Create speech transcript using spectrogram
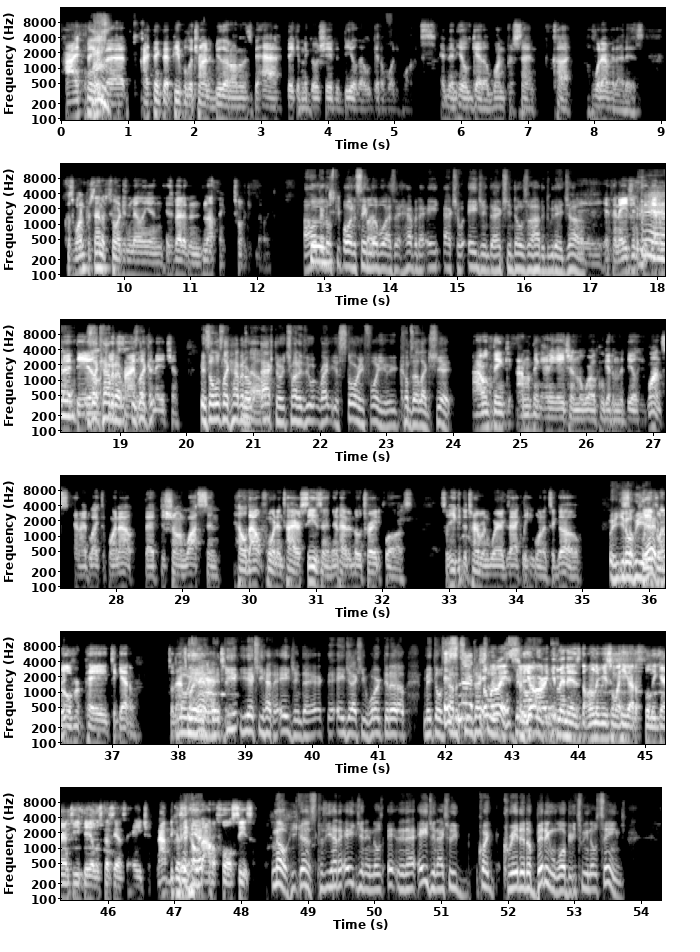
I think that I think that people are trying to do that on his behalf. They can negotiate a deal that will get him what he wants, and then he'll get a one percent cut, of whatever that is. Because one percent of two hundred million is better than nothing. Two hundred million. I don't think Hmm. those people are on the same But- level as a, having an a, actual agent that actually knows how to do their job. If an agent can get him that deal, It's like having he'd a- it's like- an agent. It's almost like having an actor trying to do it. write your story for you. It comes out like shit. I don't think I don't think any agent in the world can get him the deal he wants. And I'd like to point out that Deshaun Watson held out for an entire season and had a no trade clause, so he could determine where exactly he wanted to go. But you know so who he had, Cleveland right? overpaid to get him, so You that's know why he, he had, had to. he, he actually had an agent. That the agent actually worked it up, make those It's other not- teams So So actually. wait, wait. So your argument is the only reason why he got a fully guaranteed deal is because he has an agent, not because he Yeah, he held had- out a full season. No, he gets because he had an agent, and those and that agent actually quite created a bidding war between those teams.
